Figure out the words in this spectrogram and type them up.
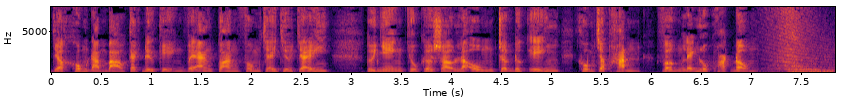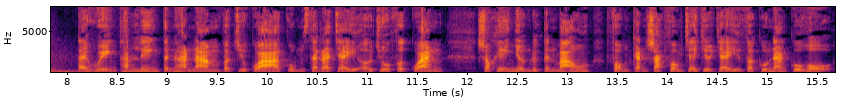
do không đảm bảo các điều kiện về an toàn phòng cháy chữa cháy. Tuy nhiên, chủ cơ sở là ông Trần Đức Yến không chấp hành, vẫn lén lút hoạt động. Tại huyện Thanh Liên, tỉnh Hà Nam vào chiều qua cũng xảy ra cháy ở chùa Phật Quang. Sau khi nhận được tin báo, Phòng Cảnh sát Phòng cháy chữa cháy và Cứu nạn Cứu hộ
